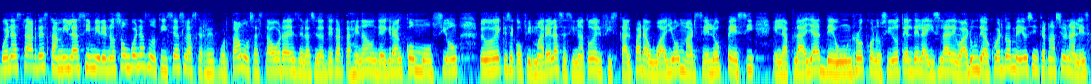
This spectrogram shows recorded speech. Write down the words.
Buenas tardes, Camila. Sí, mire, no son buenas noticias las que reportamos a esta hora desde la ciudad de Cartagena, donde hay gran conmoción luego de que se confirmara el asesinato del fiscal paraguayo Marcelo Pesi en la playa de un reconocido hotel de la isla de Barú. De acuerdo a medios internacionales,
